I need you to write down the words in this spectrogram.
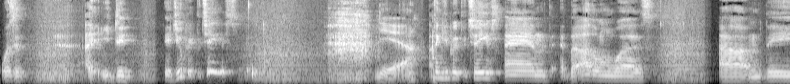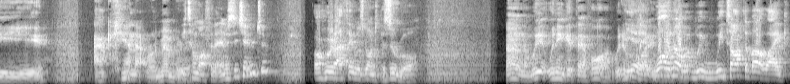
was it? Uh, you did did you pick the Chiefs? Yeah. I think you picked the Chiefs, and the other one was um, the I cannot remember. You talking about for the NFC Championship? Or who did I think was going to the Super Bowl? I don't know. We, we didn't get that far. We didn't. Yeah. Well, no, we, we talked about like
